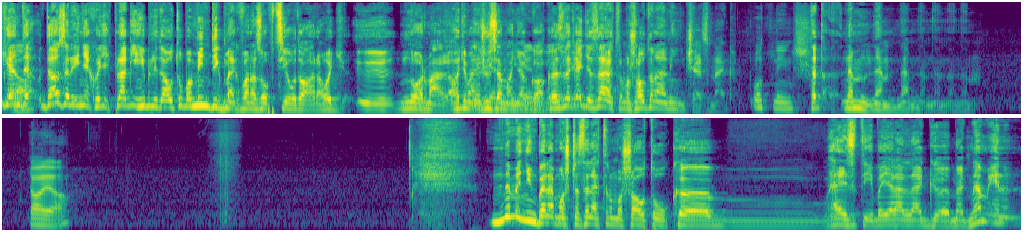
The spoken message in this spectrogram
Igen, Ja. de, de az a lényeg, hogy egy plug-in hibrid autóban mindig megvan az opciód arra, hogy ő, normál, hagyományos Igen, üzemanyaggal közlekedj, az elektromos autónál nincs ez meg. Ott nincs. Tehát nem, nem, nem, nem, nem, nem. nem. Ja, ja. Nem menjünk bele most az elektromos autók helyzetébe jelenleg, meg nem. Én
